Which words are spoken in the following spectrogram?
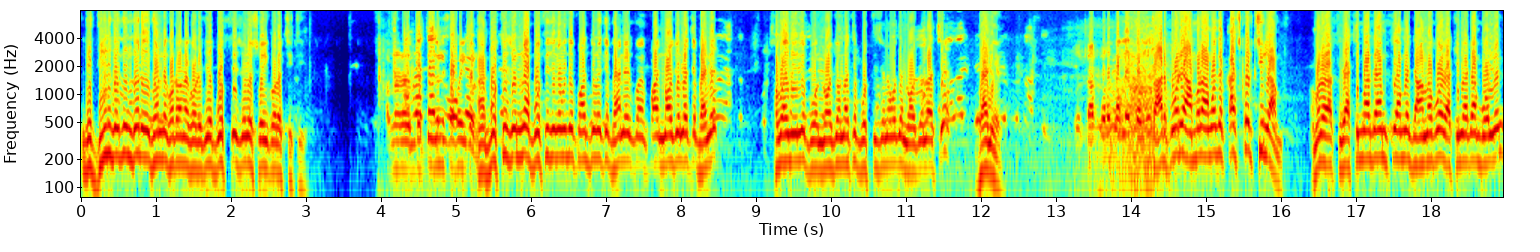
যে দীর্ঘদিন ধরে এই ধরনের ঘটনা ঘটে যে বত্রিশ জনের সই করা চিঠি। কর্মী হ্যাঁ বত্রিশ জন না বত্রিশ জনের মধ্যে পাঁচজন আছে ভ্যানের নজন আছে ভ্যানের। সবাই মিলে নজন আছে বত্রিশ জনের মধ্যে নজন আছে ভ্যানের। তারপরে তাহলে কর্ম- তারপরে আমরা আমাদের কাজ করছিলাম। আমরা রাখি- রাখি ম্যাডামকে আমরা জানাব রাখি ম্যাডাম বলেন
